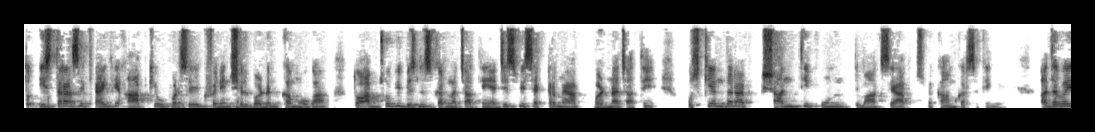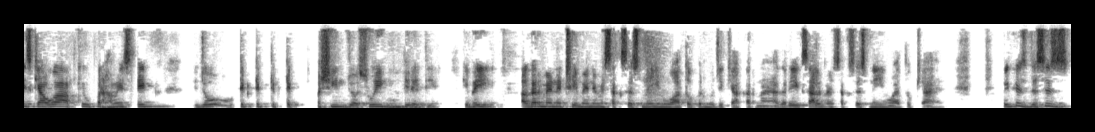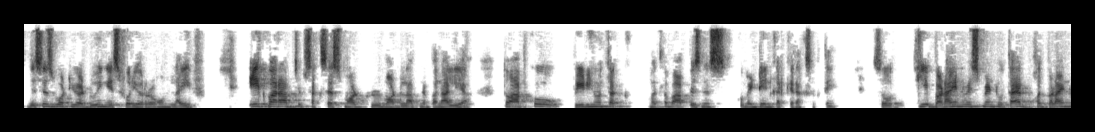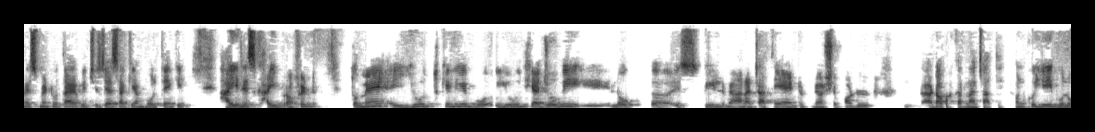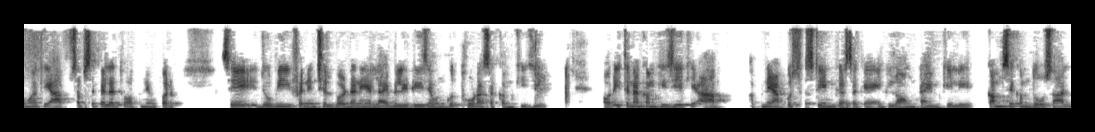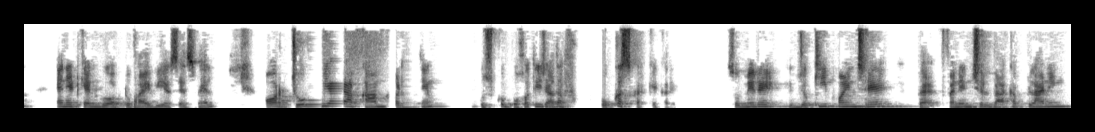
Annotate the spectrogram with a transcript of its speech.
तो इस तरह से क्या है कि आपके ऊपर से एक फाइनेंशियल बर्डन कम होगा तो आप जो भी बिज़नेस करना चाहते हैं या जिस भी सेक्टर में आप बढ़ना चाहते हैं उसके अंदर आप शांतिपूर्ण दिमाग से आप उसमें काम कर सकेंगे। अदरवाइज़ क्या होगा आपके ऊपर हमेशा एक जो टिक टिक टिक टिक मशीन जो सुई घूमती रहती है। कि भाई, अगर मैंने छह महीने में सक्सेस नहीं हुआ तो फिर मुझे क्या करना है? अगर एक साल में सक्सेस नहीं हुआ है तो क्या है? Because this is this is what you are doing is for your own life एक बार आप जब सक्सेस मॉडल मॉडल आपने बना लिया तो आपको पीढ़ियों तक मतलब आप बिज़नेस को मेंटेन करके रख सकते हैं। सो ये बड़ा इन्वेस्टमेंट होता है, बहुत बड़ा इन्वेस्टमेंट होता है विच इज़ जैसा कि हम बोलते हैं कि हाई रिस्क हाई प्रॉफिट तो मैं यूथ के लिए वो यूथ या जो भी लोग इस फ़ील्ड में आना चाहते हैं एंटरप्रेन्योरशिप मॉडल अडॉप्ट करना चाहते हैं, उनको यही बोलूँगा कि आप सबसे पहले तो अपने ऊपर से जो भी फाइनेंशियल बर्डन है लाइबिलिटीज है, उनको थोड़ा सा कम कीजिए और इतना कम कीजिए कि आप अपने आप को सस्टेन कर सकें एक लॉन्ग टाइम के लिए। कम से कम दो साल and it can go up to five years as well और जो भी आप काम करते हैं उसको बहुत ही ज़्यादा फोकस करके करें। सो so, मेरे जो की पॉइंट्स है financial backup planning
